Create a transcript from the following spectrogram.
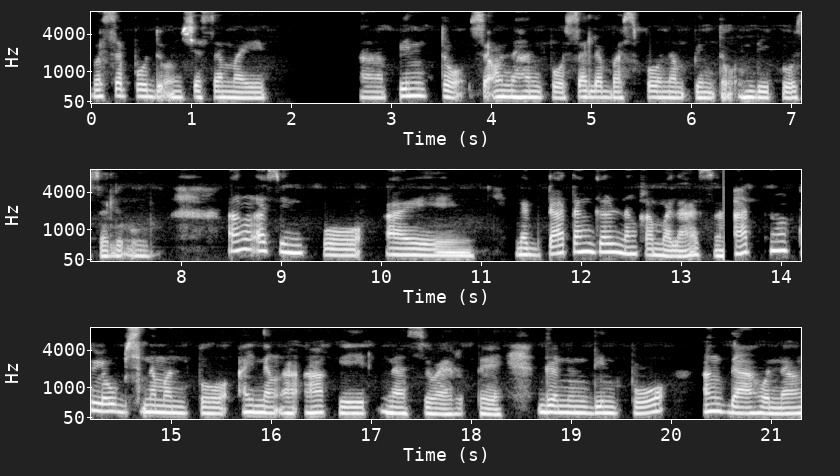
Basta po doon siya sa may ah, pinto, sa unahan po, sa labas po ng pinto, hindi po sa loob. Ang asin po ay nagtatanggal ng kamalasan at ang cloves naman po ay nang-aakit na swerte. Ganun din po ang dahon ng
